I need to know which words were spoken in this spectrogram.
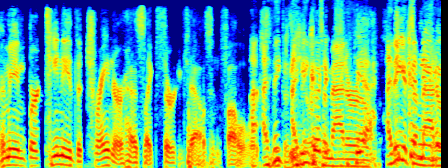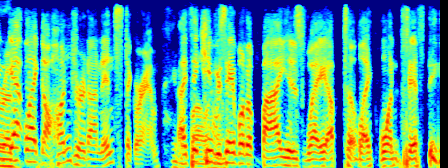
I mean, Bertini, the trainer, has like thirty thousand followers. I, I think He I think it's a couldn't- matter yeah, of I think he it's a matter even of get like hundred on Instagram. I think he follow was him. able to buy his way up to like one fifty.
